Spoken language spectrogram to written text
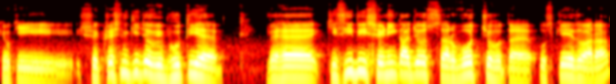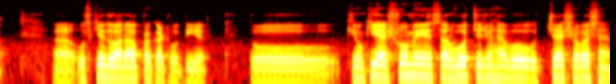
क्योंकि श्री कृष्ण की जो विभूति है वह किसी भी श्रेणी का जो सर्वोच्च होता है, उसके द्वारा उसके द्वारा प्रकट होती है। तो क्योंकि अश्वों में सर्वोच्च जो है वो उच्च श्रवस हैं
